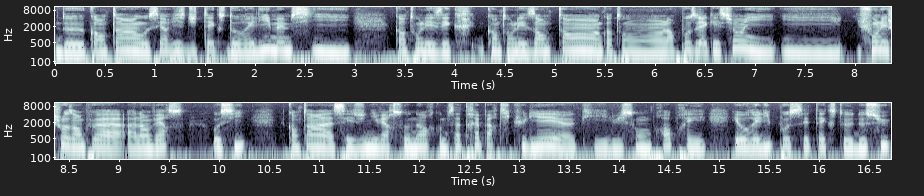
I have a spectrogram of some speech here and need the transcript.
de Quentin au service du texte d'Aurélie. Même si quand on les écrit, quand on les entend, quand on leur pose la question, ils, ils, font les choses un peu à l'inverse aussi. Quentin a ses univers sonores comme ça très particuliers euh, qui lui sont propres et, Aurélie pose ses textes dessus.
